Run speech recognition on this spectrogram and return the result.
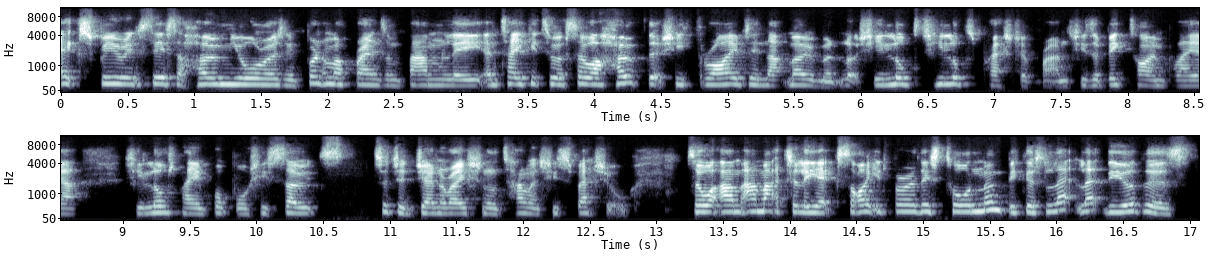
experience this a home euros in front of my friends and family and take it to her so i hope that she thrives in that moment. Look she loves she loves pressure fran. She's a big time player. She loves playing football. She's so such a generational talent. She's special. So i'm, I'm actually excited for this tournament because let let the others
